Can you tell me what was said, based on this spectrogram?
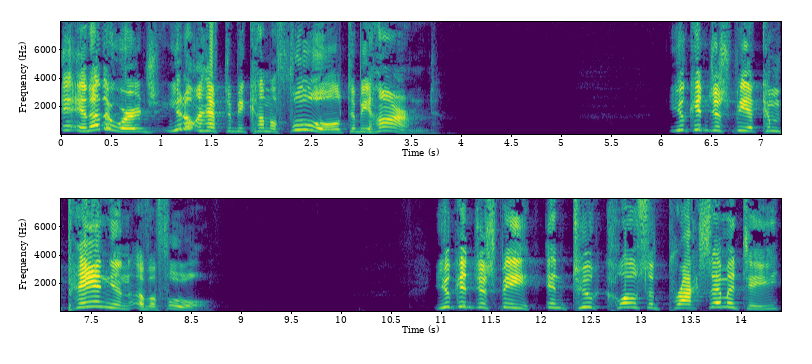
In other words, you don't have to become a fool to be harmed. You can just be a companion of a fool. You can just be in too close of proximity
